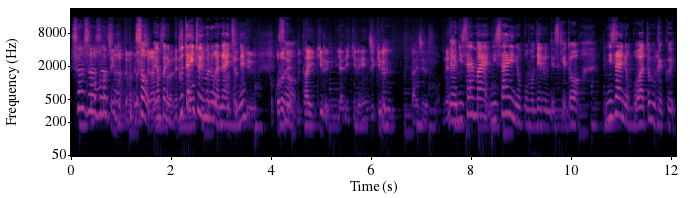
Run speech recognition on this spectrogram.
そうそう子供たちそうそにとってもやっぱりうやっぱりますからね。舞台というものがないとねっていうところでそう歌い切るやりきる演じきる、うん。大事ですもんね。だから2歳前2歳の子も出るんですけど2歳の子はともかく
